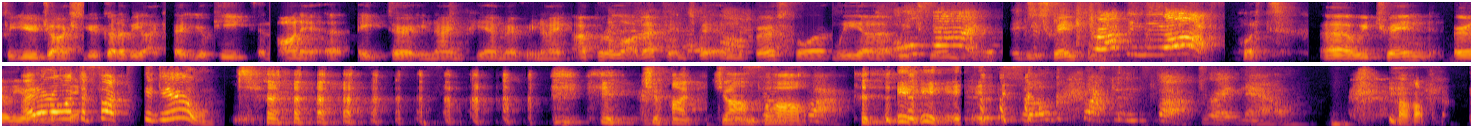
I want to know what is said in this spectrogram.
for you, Josh, you've got to be like at your peak and on it at 8:30, 9 p.m. every night. I put a lot of effort into it. And the first tour, we uh, we trained. It we just trained. keeps dropping me off. What? Uh, we trained earlier. I don't know what day. the fuck to do. John, John so Paul. fucked. So fucking fucked right now. Oh,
